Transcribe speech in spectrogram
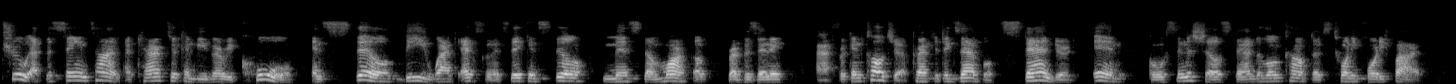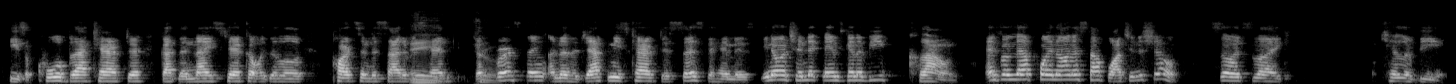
true at the same time. A character can be very cool and still be whack excellence. They can still miss the mark of representing African culture. Perfect example Standard in Ghost in the Shell Standalone Complex 2045. He's a cool black character, got the nice haircut with the little parts in the side of his Hey, head. The true. first thing another Japanese character says to him is, You know what your nickname's gonna be? Clown. And from that point on, I stopped watching the show. So it's like Killer Bee,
